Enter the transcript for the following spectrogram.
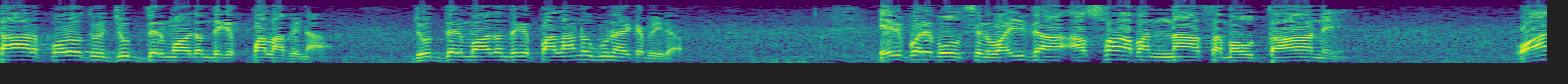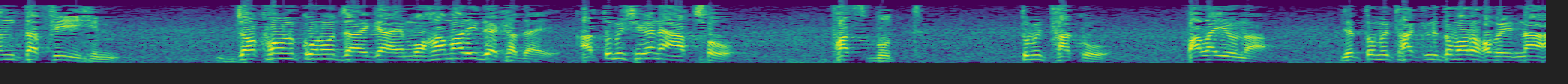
তারপরেও তুমি যুদ্ধের ময়দান থেকে পালাবে না। যুদ্ধের ময়দান থেকে পালানো গুনায় কাবিরা এরপরে বলছেন, ওয়াইদা আসাবান নাসা মাউতানে ওয়ান্তা ফিহিম। যখন কোন জায়গায় মহামারী দেখা দেয়, আর তুমি সেখানে আছো, ফাসবুত, তুমি থাকো, পালাইও না। যে তুমি থাকলে তোমার হবে না,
